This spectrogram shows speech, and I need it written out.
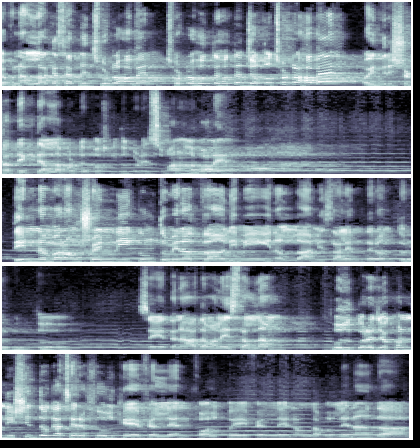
যখন আল্লাহর কাছে আপনি ছোট হবেন, ছোট হতে হতে যত ছোট হবেন ওই দৃশ্যটা দেখতে আল্লাহ বড্ড পছন্দ করে, সুবহানাল্লাহ বলে তিন নম্বর অংশ, ইন্নী কুনতু মিনাজ জালিমিন আল্লাহ আমি জালেমদের অন্তর্ভুক্ত। সৈয়দনা আদম আলাইহিস সালাম ভুল করে যখন নিষিদ্ধ গাছের ফুল খেয়ে ফেললেন ফল খেয়ে ফেললেন আল্লাহ বললেন আদম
